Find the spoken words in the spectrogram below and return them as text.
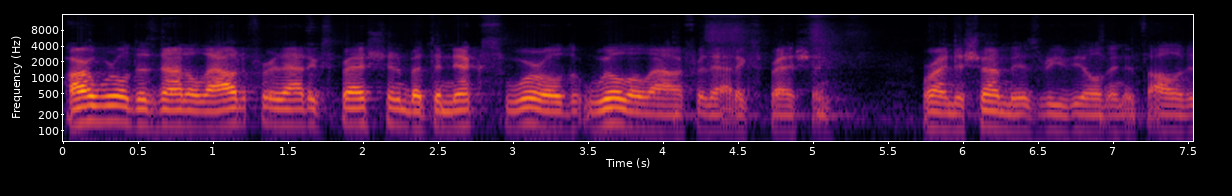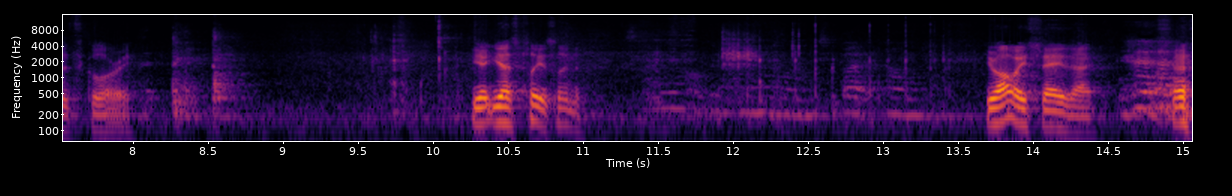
Our world does not allow for that expression, but the next world will allow for that expression, where our neshama is revealed in its all of its glory. Yes, please, Linda. Um, You always say that. when you have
